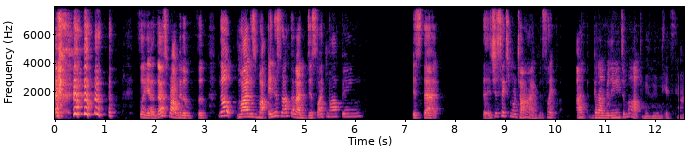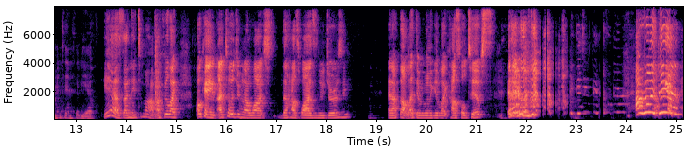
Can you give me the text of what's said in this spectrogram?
so yeah, that's probably the the no. Mine is mop, and it's not that I dislike mopping. It's that it just takes more time. It's like I, but I really need to mop. Mhm. It's time intensive. Yep. Yes, I need to mop. I feel like okay. I told you when I watched The Housewives of New Jersey, and I thought like they were going to give like household tips, and they really, Did you see that? I really did.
